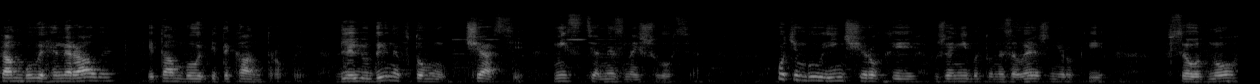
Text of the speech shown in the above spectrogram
Там були генерали і там були пітикантропи. Для людини в тому часі місця не знайшлося. Потім були інші роки, вже нібито незалежні роки. все одно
